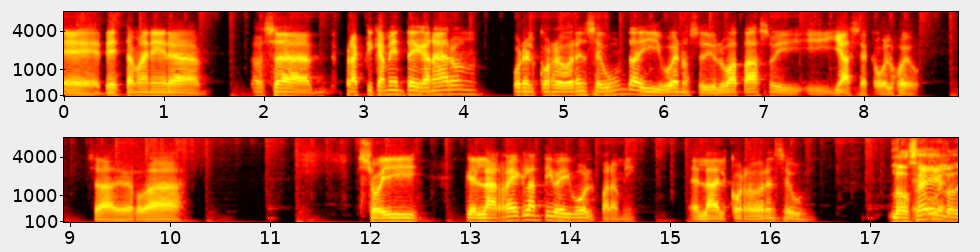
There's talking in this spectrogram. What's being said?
eh, de esta manera, o sea, prácticamente ganaron por el corredor en segunda y bueno, se dio el batazo y, ya se acabó el juego. O sea, de verdad, soy que la regla anti-béisbol para mí es la del corredor en segunda. Lo sé, lo,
